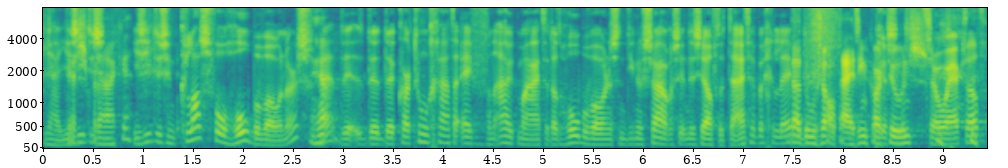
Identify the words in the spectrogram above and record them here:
ja, je ziet, dus, je ziet dus een klas vol holbewoners. Ja. Hè? De, de, de cartoon gaat er even van uit, Maarten, dat holbewoners en dinosaurus in dezelfde tijd hebben geleefd. Dat doen ze altijd in cartoons. Zo werkt dat.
